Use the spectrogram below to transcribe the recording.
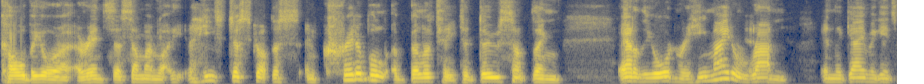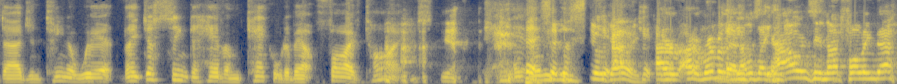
Kolbe or a Arendse, someone like he's just got this incredible ability to do something out of the ordinary. He made a run in the game against Argentina where they just seemed to have him tackled about five times. Yeah. and, and he he's still kept- going. kept- I, I remember that. I was like, how is he not falling down?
